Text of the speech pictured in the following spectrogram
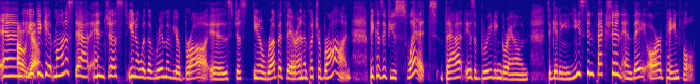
And oh, you can get Monistat and just, you know, where the rim of your bra is, just, you know, rub it there and then put your bra on. Because if you sweat, that is a breeding ground to getting a yeast infection and they are painful.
